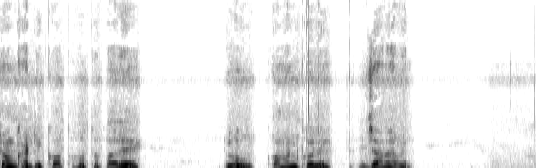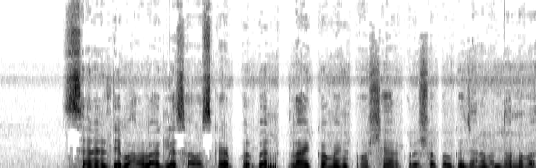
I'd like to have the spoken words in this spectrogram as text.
সংখ্যাটি কত হতে পারে একটু কমেন্ট করে জানাবেন। চ্যানেলটি ভালো লাগলে সাবস্ক্রাইব করবেন লাইক কমেন্ট ও শেয়ার করে সকলকে জানাবেন। ধন্যবাদ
